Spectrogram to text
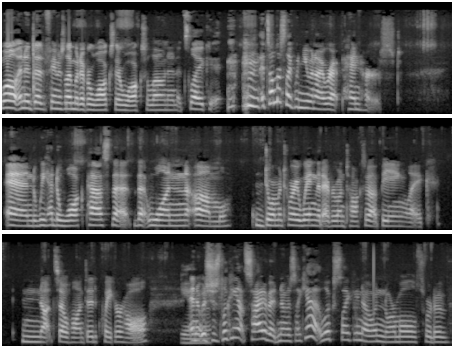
Well, and it, that famous line, "Whatever walks there walks alone," and it's like, it's almost like when you and I were at Pennhurst, and we had to walk past that that one um, dormitory wing that everyone talks about being like not so haunted, Quaker Hall. Yeah. And it was just looking outside of it, and it was like, yeah, it looks like you know a normal sort of,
